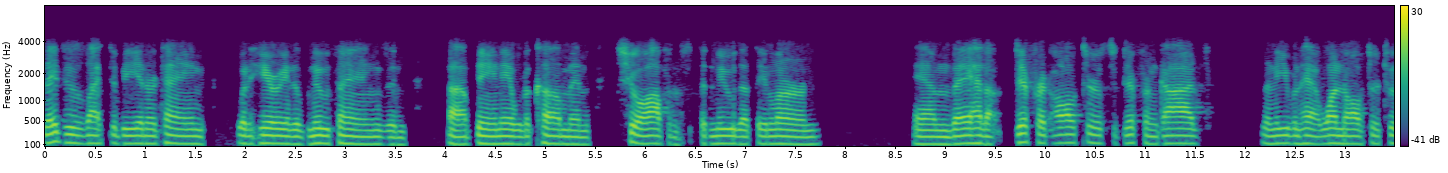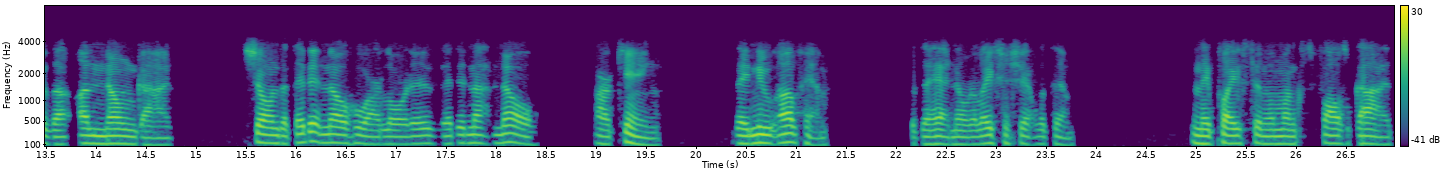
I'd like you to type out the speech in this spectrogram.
They just like to be entertained with hearing of new things and uh, being able to come and show off the new that they learned. And they had a, different altars to different gods and even had one altar to the unknown God, showing that they didn't know who our Lord is. They did not know our King. They knew of him, but they had no relationship with him. And they placed him amongst false gods.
